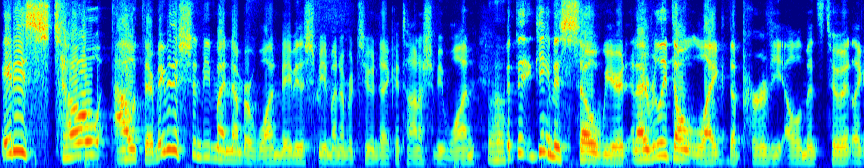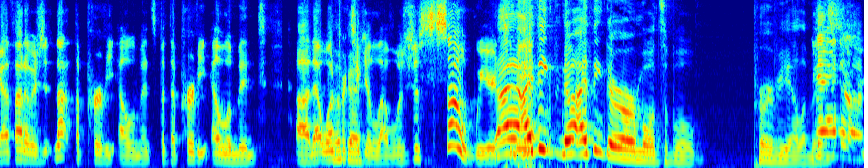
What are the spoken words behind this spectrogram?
it is so out there. Maybe this shouldn't be my number one. Maybe this should be my number two, and Daikatana should be one. Uh-huh. But the game is so weird, and I really don't like the pervy elements to it. Like I thought it was just, not the pervy elements, but the pervy element. Uh, that one Okay. particular level was just so weird. to me. I, I think no, I think there are multiple pervy elements. yeah, there are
